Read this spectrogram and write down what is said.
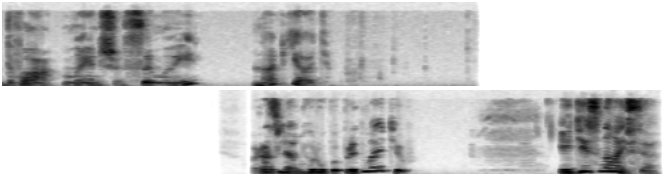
2 менше 7 на 5. Розглянь групи предметів і дізнайся,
